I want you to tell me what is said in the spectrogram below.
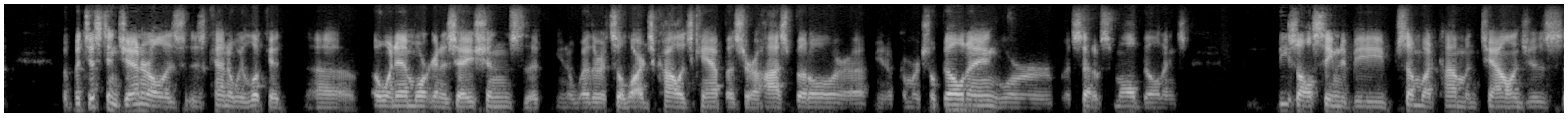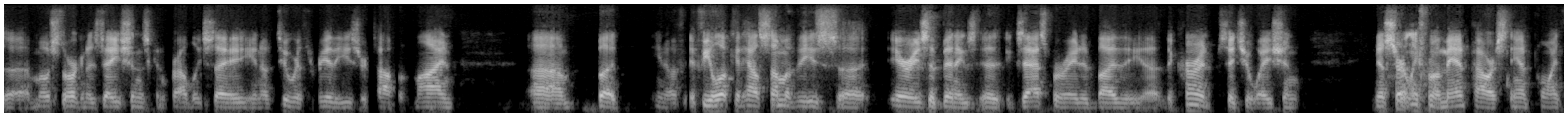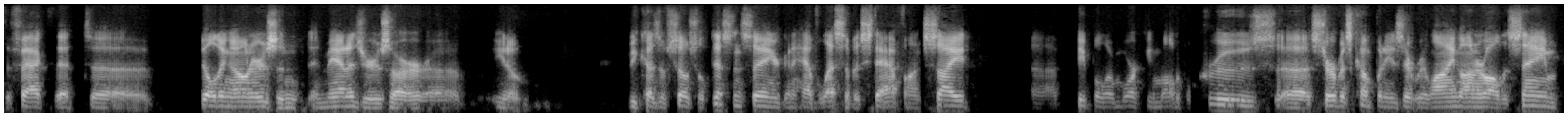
but, but just in general is, is kind of we look at uh, o&m organizations that you know whether it's a large college campus or a hospital or a you know commercial building or a set of small buildings these all seem to be somewhat common challenges. Uh, most organizations can probably say, you know, two or three of these are top of mind. Um, but, you know, if, if, you look at how some of these uh, areas have been ex- uh, exasperated by the, uh, the current situation, you know, certainly from a manpower standpoint, the fact that uh, building owners and, and managers are, uh, you know, because of social distancing, you're going to have less of a staff on site people are working multiple crews, uh, service companies they're relying on are all the same.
